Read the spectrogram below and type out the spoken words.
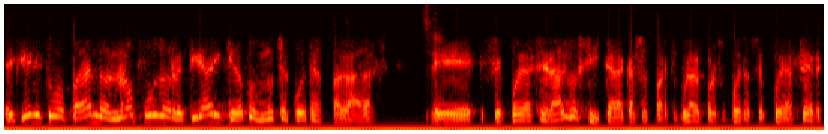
el cliente estuvo pagando, no pudo retirar y quedó con muchas cuotas pagadas. Eh, ¿Se puede hacer algo? Sí, cada caso es particular, por supuesto, se puede hacer.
